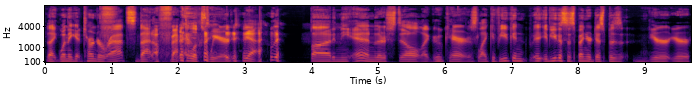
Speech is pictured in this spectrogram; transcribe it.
like when they get turned to rats, that effect looks weird. yeah, But in the end, there's still like, who cares? Like if you can, if you can suspend your dispos, your your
